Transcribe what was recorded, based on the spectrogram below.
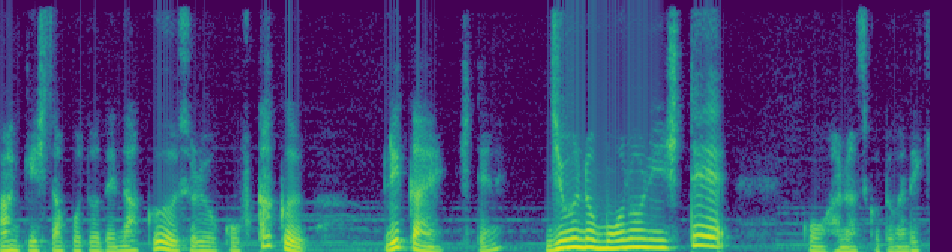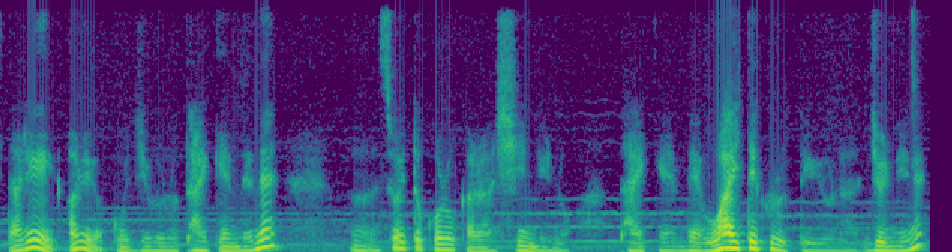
暗記したことでなく、それをこう深く理解してね、自分のものにして、こう話すことができたり、あるいはこう自分の体験でね、うん、そういうところから心理の体験で湧いてくるっていうような順にね、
